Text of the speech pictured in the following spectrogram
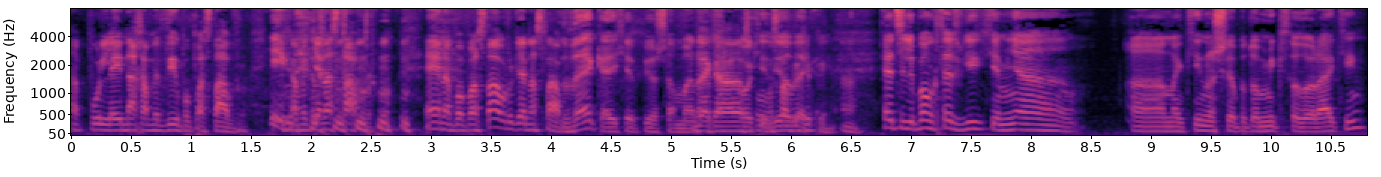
να- που λέει να είχαμε δύο Παπασταύρου. Είχαμε και ένα Σταύρο. ένα Παπασταύρου και ένα Σταύρο. Δέκα είχε πει ο Σαμαράς. Δέκα, ας Όχι, πούμε, δύο Σταύρο δέκα. είχε πει. Α. Έτσι λοιπόν, χθες βγήκε και μια ανακοίνωση από τον Μίκη Θοδωράκη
